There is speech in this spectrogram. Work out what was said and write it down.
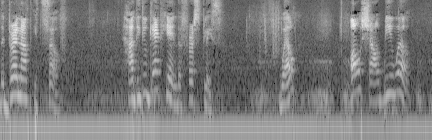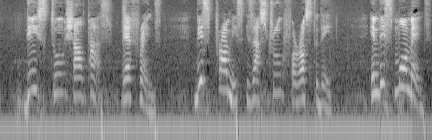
the burnout itself. How did you get here in the first place? Well, all shall be well. These too shall pass, dear friends. This promise is as true for us today. In this moment,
